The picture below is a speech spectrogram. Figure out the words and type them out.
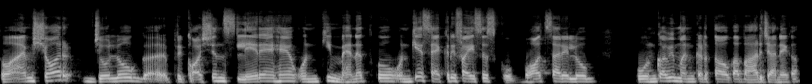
तो आई एम श्योर जो लोग प्रिकॉशंस ले रहे हैं उनकी मेहनत को उनके सेक्रीफाइसेस को बहुत सारे लोग उनका भी मन करता होगा बाहर जाने का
